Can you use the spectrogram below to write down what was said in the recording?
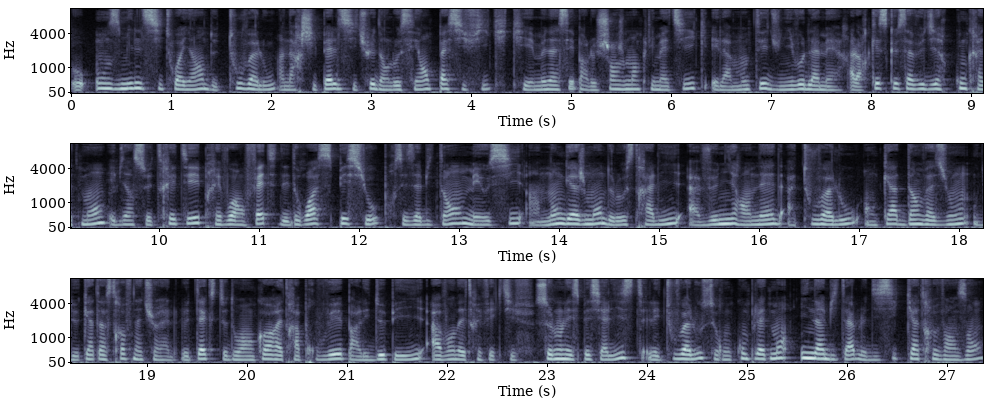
aux 11 000 citoyens de Tuvalu, un archipel situé dans l'océan Pacifique qui est menacé par le changement climatique et la montée du niveau de la mer. Alors qu'est-ce que ça veut dire concrètement? Eh bien ce traité prévoit en fait des droits spéciaux pour ses habitants, mais aussi un engagement de l'Australie à venir en aide à Tuvalu en cas d'invasion ou de catastrophe naturelle. Le texte doit encore être approuvé par les deux pays avant d'être effectif. Selon les spécialistes, les Tuvalu seront complètement inhabitables d'ici 80 ans.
